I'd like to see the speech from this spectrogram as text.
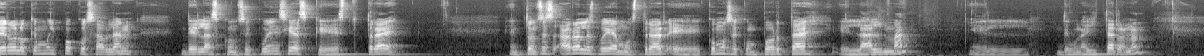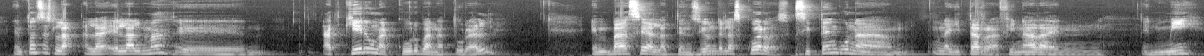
pero lo que muy pocos hablan de las consecuencias que esto trae. Entonces ahora les voy a mostrar eh, cómo se comporta el alma de una guitarra, ¿no? Entonces el alma eh, adquiere una curva natural en base a la tensión de las cuerdas. Si tengo una, guitarra afinada en, en mi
